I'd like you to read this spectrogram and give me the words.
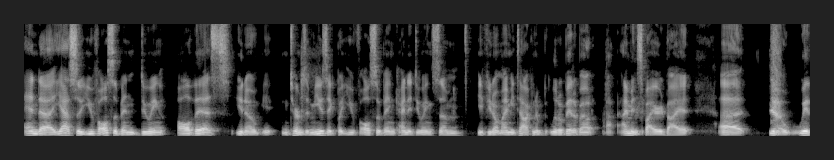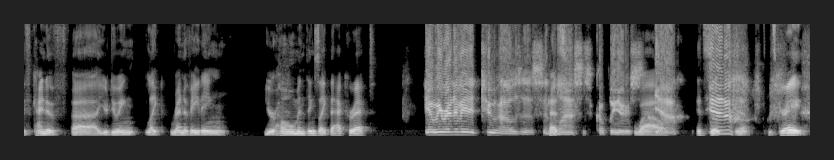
And uh, yeah, so you've also been doing all this, you know, in terms of music, but you've also been kind of doing some. If you don't mind me talking a little bit about, I'm inspired by it. Uh, you Yeah. know, with kind of uh, you're doing like renovating your home and things like that, correct? Yeah, we renovated two houses in That's- the last couple of years. Wow. Yeah. It's so Yeah, yeah, it's great.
